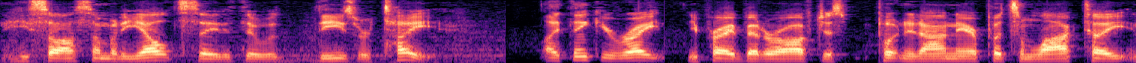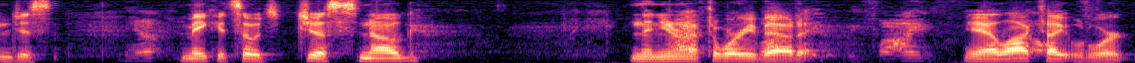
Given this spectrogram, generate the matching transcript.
he saw somebody else say that there was these were tight. I think you're right. You're probably better off just putting it on there, put some Loctite, and just Yep. make it so it's just snug, and then you don't have to worry about it. Be fine. Yeah, Loctite would work.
